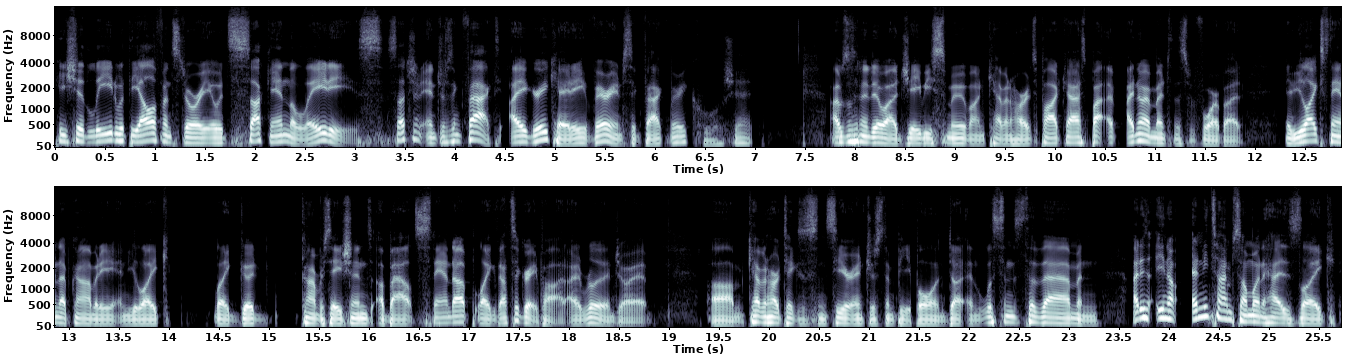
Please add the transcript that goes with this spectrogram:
He should lead with the elephant story. It would suck in the ladies. Such an interesting fact. I agree, Katie. Very interesting fact. Very cool shit. I was listening to uh, JB Smoove on Kevin Hart's podcast. But I know I've mentioned this before, but if you like stand up comedy and you like like good conversations about stand up, like that's a great pod. I really enjoy it. Um, Kevin Hart takes a sincere interest in people and and listens to them. And I just, you know, anytime someone has like,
